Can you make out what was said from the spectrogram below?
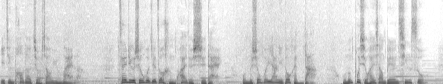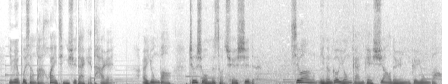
已经抛到九霄云外了。在这个生活节奏很快的时代，我们生活压力都很大，我们不喜欢向别人倾诉，因为不想把坏情绪带给他人。而拥抱正是我们所缺失的。希望你能够勇敢给需要的人一个拥抱，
